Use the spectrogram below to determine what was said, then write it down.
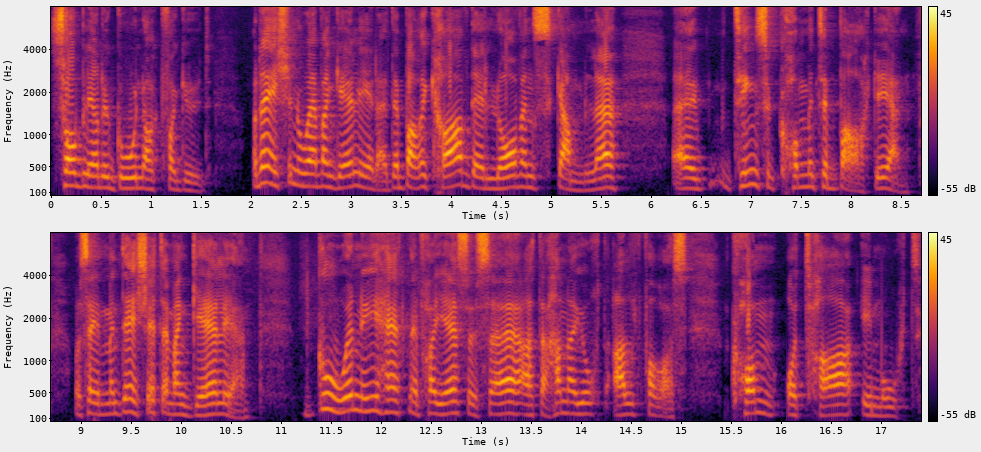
Så blir du god nok for Gud. Og Det er ikke noe evangelie i det. Det er bare krav. Det er lovens gamle eh, ting som kommer tilbake igjen. Og sier, Men det er ikke et evangelie gode nyhetene fra Jesus er at han har gjort alt for oss. Kom og ta imot.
